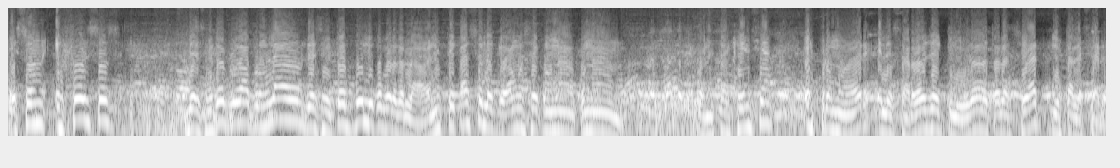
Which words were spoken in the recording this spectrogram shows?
eh, son esfuerzos del sector privado por un lado, del sector público por otro lado. En este caso lo que vamos a hacer con, con, esta agencia es promover el desarrollo equilibrado de toda la ciudad y establecer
